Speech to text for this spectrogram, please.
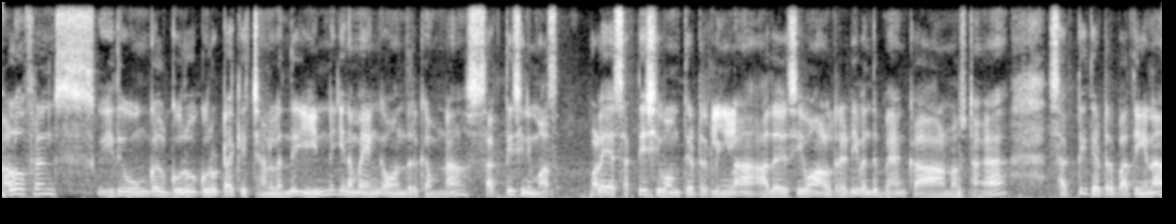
ஹலோ ஃப்ரெண்ட்ஸ் இது உங்கள் குரு குரு டாக்கி சேனல்லேருந்து இன்றைக்கி நம்ம எங்கே வந்திருக்கோம்னா சக்தி சினிமாஸ். பழைய சக்தி சிவம் தேட்டர் இல்லைங்களா அது சிவம் ஆல்ரெடி வந்து பேங்க்காக ஆரம்பிச்சிட்டாங்க. சக்தி தேட்டர் பார்த்தீங்கன்னா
